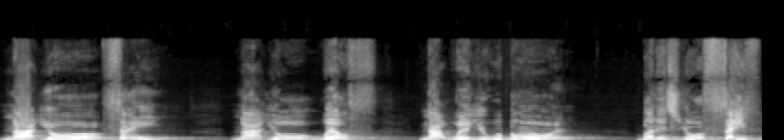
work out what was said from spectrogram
not your fame, not your wealth, not where you were born, but it's your faith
